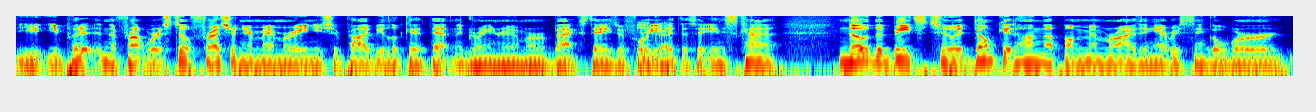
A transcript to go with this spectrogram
You, you put it in the front where it's still fresh on your memory, and you should probably be looking at that in the green room or backstage before you hit the set. And just kind of know the beats to it. Don't get hung up on memorizing every single word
